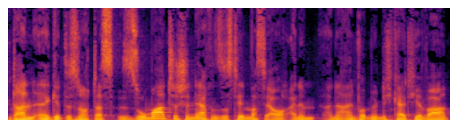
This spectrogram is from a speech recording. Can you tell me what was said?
dann äh, gibt es noch das somatische Nervensystem, was ja auch eine, eine Antwortmöglichkeit hier war.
